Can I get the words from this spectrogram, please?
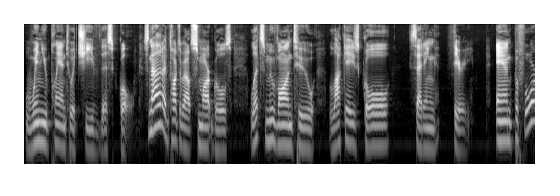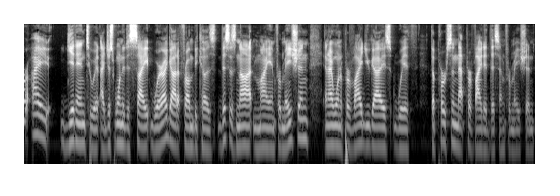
when you plan to achieve this goal. So now that I've talked about SMART goals, let's move on to Locke's goal setting theory. And before I get into it, I just wanted to cite where I got it from because this is not my information and I want to provide you guys with the person that provided this information.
